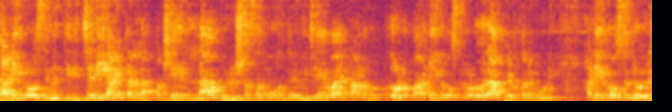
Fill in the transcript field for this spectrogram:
ഹണി റോസിന് തിരിച്ചടിയായിട്ടല്ല പക്ഷെ എല്ലാ പുരുഷ സമൂഹത്തിനും വിജയമായി കാണുന്നു. അതോടൊപ്പം ഹണി റോസിനോട് ഒരു അഭ്യർത്ഥന കൂടി. ഹണി റോസിന്റെ ഒരു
